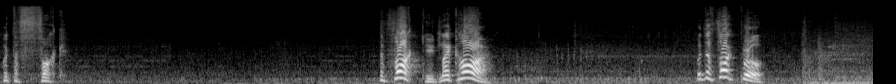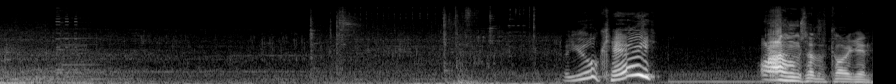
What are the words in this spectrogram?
What the fuck? The fuck, dude? My car. What the fuck, bro? Are you okay? Oh, I almost had the car again.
